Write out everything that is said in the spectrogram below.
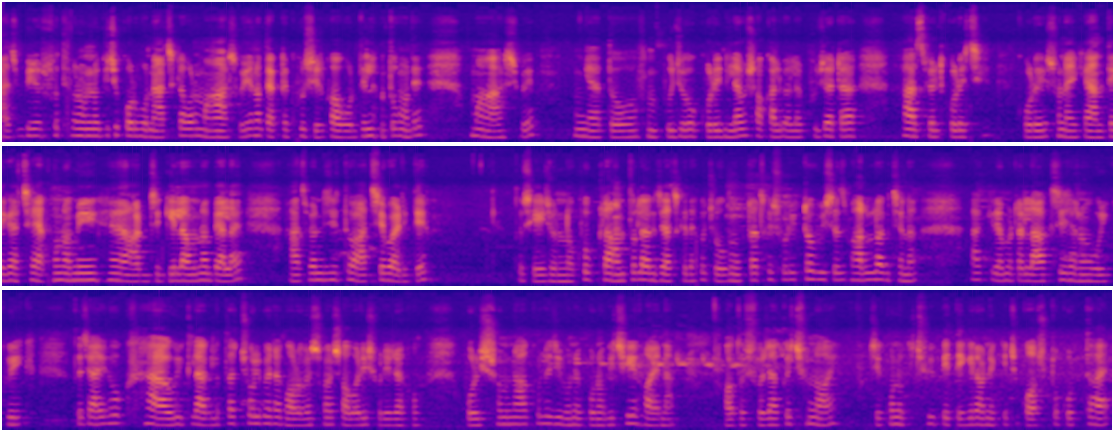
আজ বৃহস্পতিবার অন্য কিছু করব না আজকে আবার মা আসবে। জানো তো একটা খুশির খবর দিলাম তোমাদের। মা আসবে। তো পুজো করে নিলাম। সকালবেলার পূজাটা হাজব্যান্ড করেছে করে সোনাইকে আনতে গেছে। এখন আমি হ্যাঁ, আর গেলাম না বেলায় হাজব্যান্ড যেহেতু আছে বাড়িতে তো সেই জন্য খুব ক্লান্ত লাগছে। আজকে দেখো চৌমুখটা আজকে শরীরটাও বিশেষ ভালো লাগছে না। আর কিরম একটা লাগছে যেন উইক উইক তো যাই হোক উইক লাগলে তো আর চলবে না। গরমের সময় সবারই শরীর এরকম পরিশ্রম না করলে জীবনে কোনো কিছুই হয় না। অত সোজা কিছু নয়। যে কোনো কিছুই পেতে গেলে অনেক কিছু কষ্ট করতে হয়।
